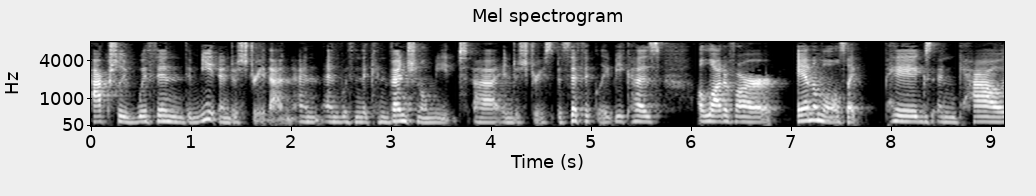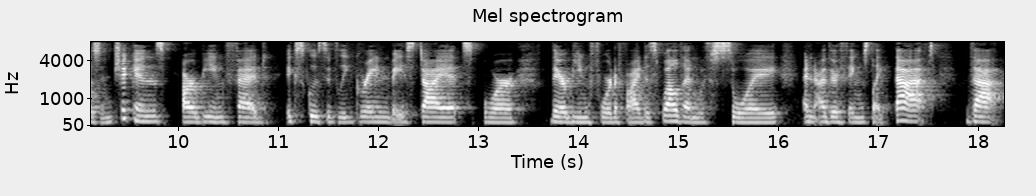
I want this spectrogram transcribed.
actually within the meat industry, then, and, and within the conventional meat uh, industry specifically, because a lot of our animals, like pigs and cows and chickens, are being fed exclusively grain based diets, or they're being fortified as well, then with soy and other things like that, that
